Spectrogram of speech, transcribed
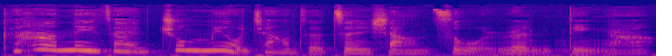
可他的内在就没有这样子的正向自我认定啊，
